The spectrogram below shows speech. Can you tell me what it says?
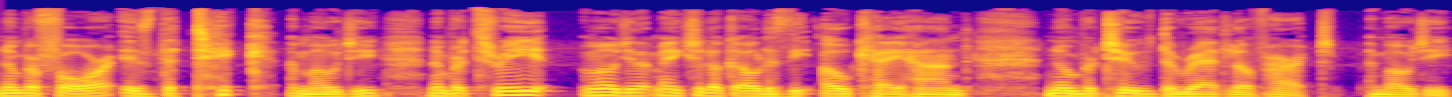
Number four is the tick emoji. Number three emoji that makes you look old is the OK hand. Number two, the red love heart emoji.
